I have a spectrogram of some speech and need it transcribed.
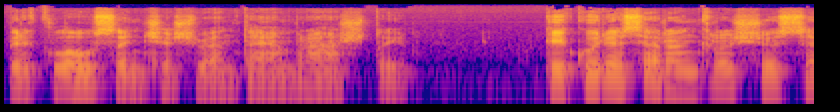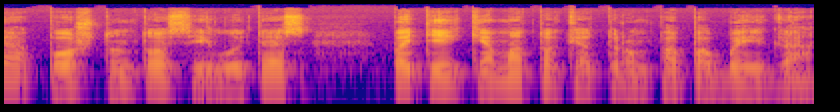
priklausančią šventajam raštui. Kai kuriuose rankraščiuose po aštuntos eilutės pateikiama tokia trumpa pabaiga.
